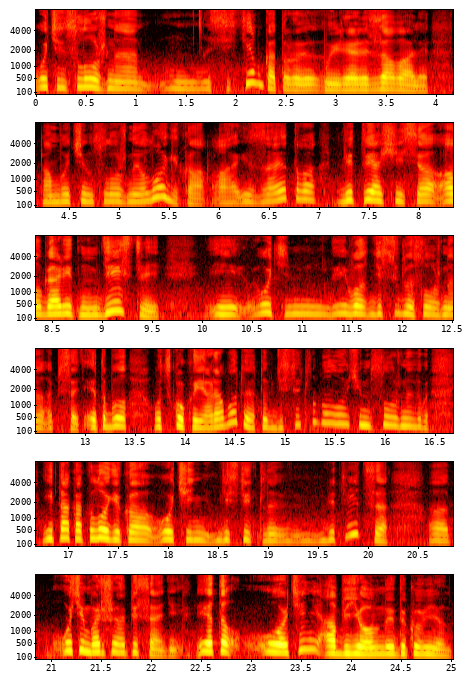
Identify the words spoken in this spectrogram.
Очень сложная система, которую мы реализовали. Там очень сложная логика, а из-за этого ветвящийся алгоритм действий, и очень его действительно сложно описать. Это было, вот сколько я работаю, это действительно было очень сложно. И так как логика очень действительно ветвится, э, очень большое описание. И это очень объемный документ.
